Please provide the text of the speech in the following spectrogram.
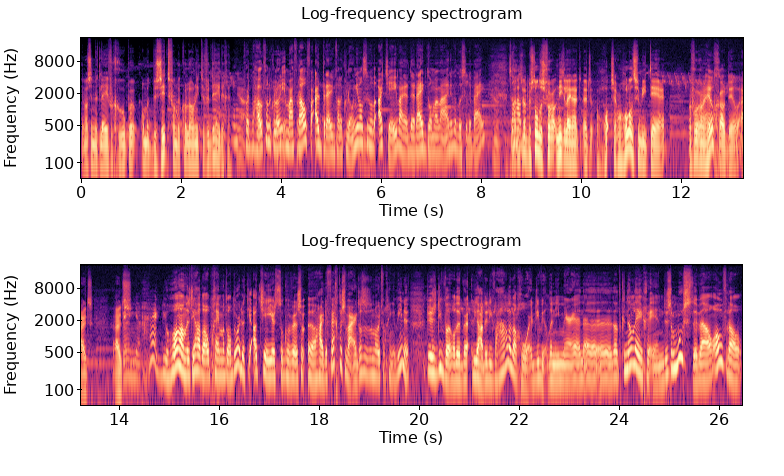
en was in het leven geroepen om het bezit van de kolonie te verdedigen. Voor het behoud van de kolonie, maar vooral voor uitbreiding van de kolonie. Want ze wilden Atje, waar de rijkdommen waren, wilden ze erbij. Ja. maar dat bestond dus vooral niet alleen uit, uit zeg maar, Hollandse militairen, maar voor een heel groot deel uit Ben je gek? Die Hollanders die hadden op een gegeven moment al door dat die Atjeërs uh, harde vechters waren. Dat ze er nooit van gingen winnen. Dus die, wilden, die hadden die verhalen wel gehoord. Die wilden niet meer uh, dat knelleger in. Dus ze moesten wel overal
